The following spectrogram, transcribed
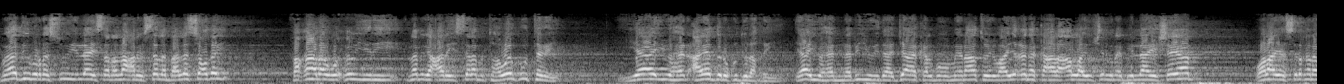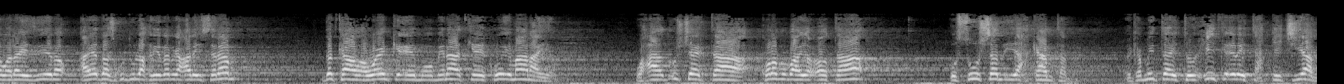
mu'adinu rasuuli llaahi sala allah alay wasalam baa la socday. Faqaala wuxuu yidhi nabiga calayh salam intuu haweenku tegey aayaddanu ku dul akhriyey yaa ayuha nabiyu ida ja'aka almu'minaatu yubaayicnaka cala an laa yushrikna biاllahi shayan walaa yasriqna walaa yazina aayaddaas ku dul akhriyay nabiga calayh salaam dadkaa haweenka ee mu'minaadka ee kuu imaanaya waxaad u sheegtaa kula mubaayacootaa usuushan iyo axkaamtan way ka mid tahay tawxiidka inay taxqiijiyaan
